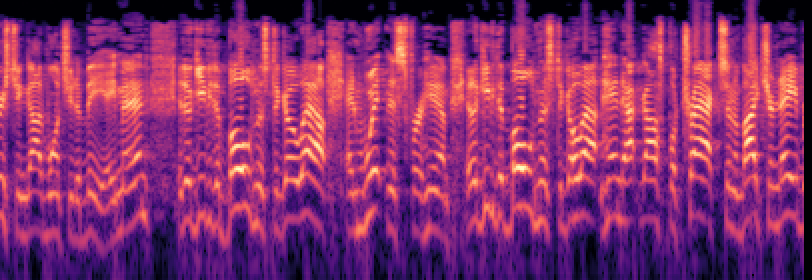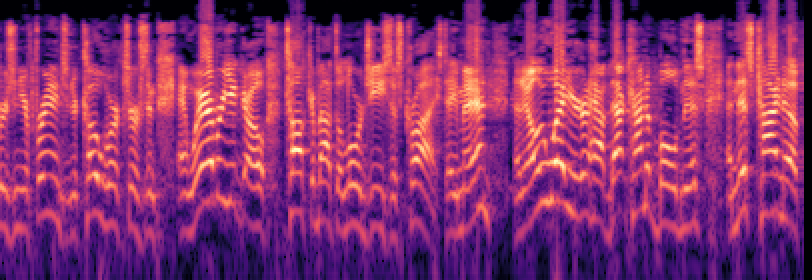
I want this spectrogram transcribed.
Christian God wants you to be. Amen? It'll give you the boldness to go out and witness for Him. It'll give you the boldness to go out and hand out gospel tracts and invite your neighbors and your friends and your coworkers and, and wherever you go, talk about the Lord Jesus Christ. Amen? Now the only way you're going to have that kind of boldness and this kind of,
